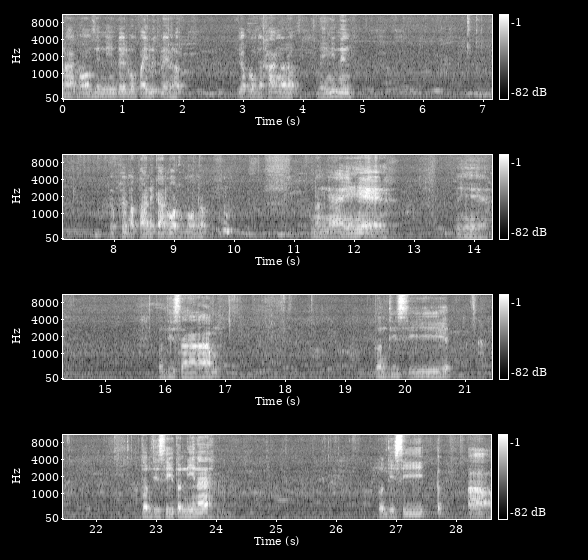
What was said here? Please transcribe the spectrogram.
ลากน้องเส้นนี้เดินลงไปลึกเลยนะครับ เกือบลงกระถางแล้วนะครับอย่างนิดนึงเพิ่มอัตราในการรอดของน้องครับ นั่นไงนี่ต้นที่สามต้นที่สี่ต้นที่สี่ต้นนี้นะ ต้นที่สี่อ๊อ้าว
